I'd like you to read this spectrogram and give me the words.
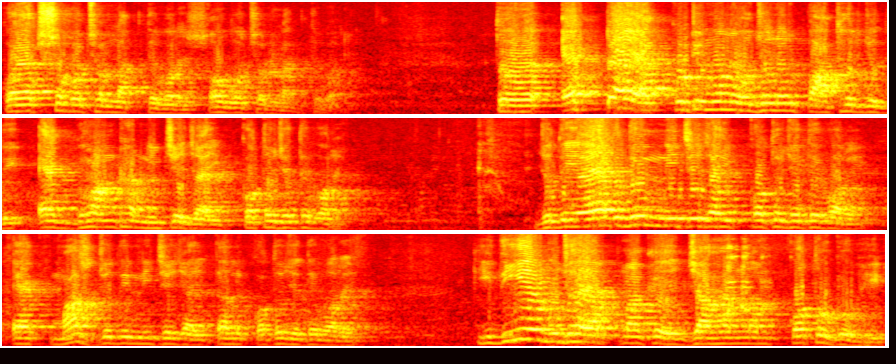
কয়েকশো বছর লাগতে পারে, শ বছর লাগতে পারে। তো একটা এক কোটি মন ওজনের পাথর যদি এক ঘণ্টা নিচে যায়, কত যেতে পারে? যদি একদিন নিচে যাই কত যেতে পারে? এক মাস যদি নিচে যাই তাহলে কত যেতে পারে? কি দিয়ে বোঝায় আপনাকে জাহান নাম কত গভীর?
